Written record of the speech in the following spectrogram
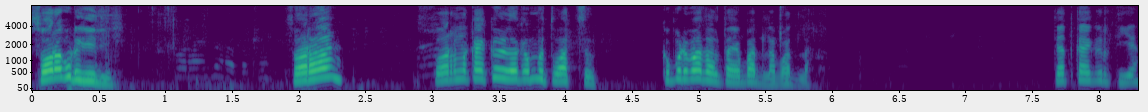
स्वरा कुठे गेली? स्वरा स्वराला काय कळलं का महत्वाचं? कपडे बदलताय बदला बदला. त्यात काय करते या?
